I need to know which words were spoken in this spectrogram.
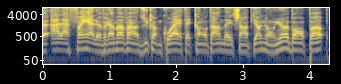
Euh, à la fin, elle a vraiment vendu comme quoi elle était contente d'être championne. Ils ont eu un bon pop.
